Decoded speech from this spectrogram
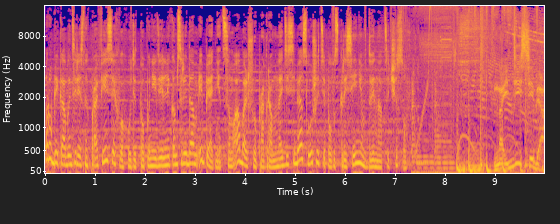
Рубрика об интересных профессиях выходит по понедельникам, средам и пятницам, а большую программу «Найди себя» слушайте по воскресеньям в 12 часов. Найди себя.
